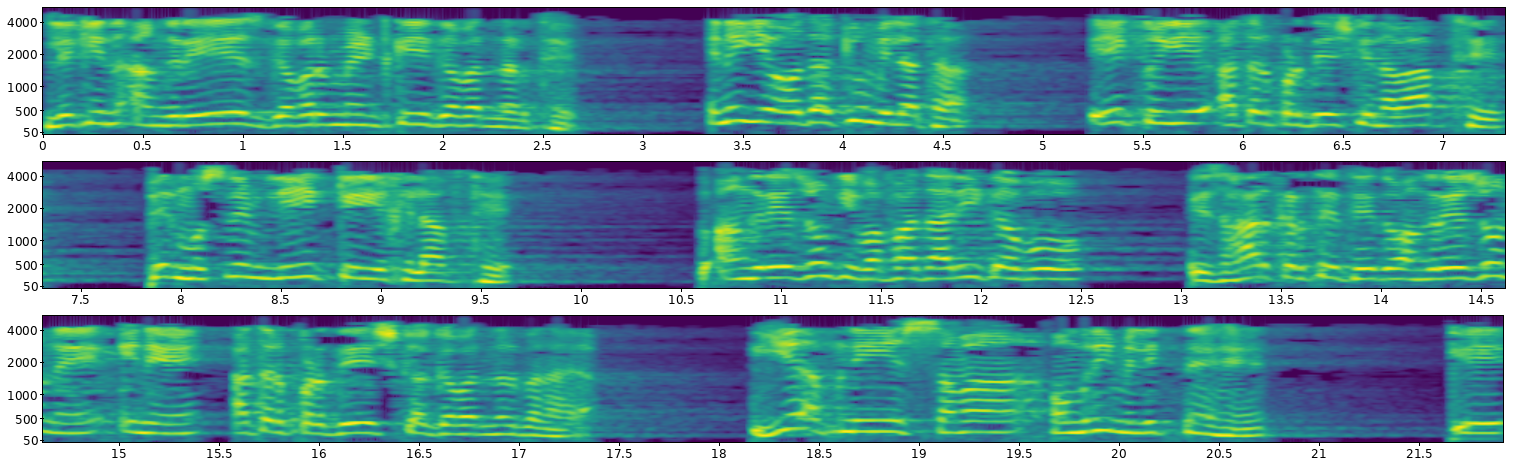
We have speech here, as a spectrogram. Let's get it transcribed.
لیکن انگریز گورنمنٹ کے یہ گورنر تھے۔ انہیں یہ عہدہ کیوں ملا تھا؟ ایک تو یہ اتر پردیش کے نواب تھے، پھر مسلم لیگ کے یہ خلاف تھے۔ تو انگریزوں کی وفاداری کا وہ اظہار کرتے تھے، تو انگریزوں نے انہیں اتر پردیش کا گورنر بنایا۔ یہ اپنی سما عمری میں لکھتے ہیں کہ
